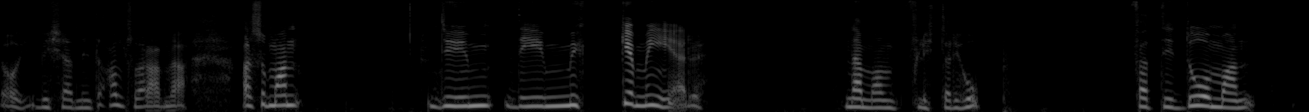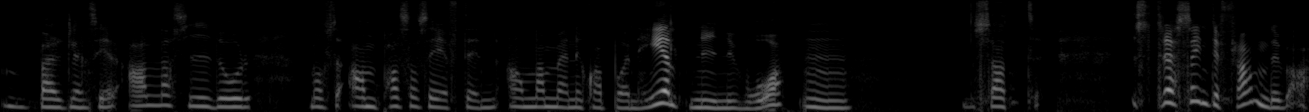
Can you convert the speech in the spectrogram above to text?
oj vi känner inte alls varandra. Alltså man, det är, det är mycket mer när man flyttar ihop. För att det är då man verkligen ser alla sidor, måste anpassa sig efter en annan människa på en helt ny nivå. Mm, Så att stressa inte fram det bara.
